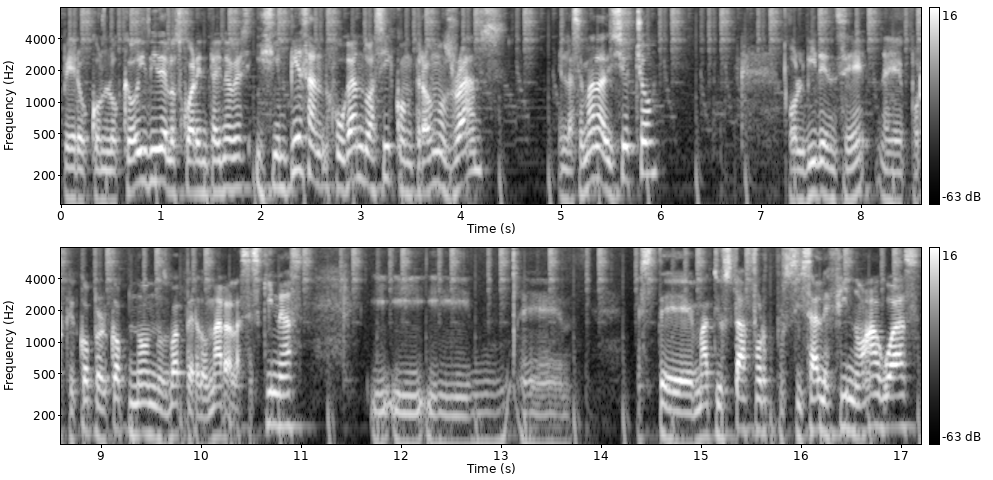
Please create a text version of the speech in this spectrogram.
pero con lo que hoy vi de los 49 y si empiezan jugando así contra unos Rams en la semana 18, olvídense eh, porque Copper Cup no nos va a perdonar a las esquinas y, eh, este Matthew Stafford pues si sale fino aguas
